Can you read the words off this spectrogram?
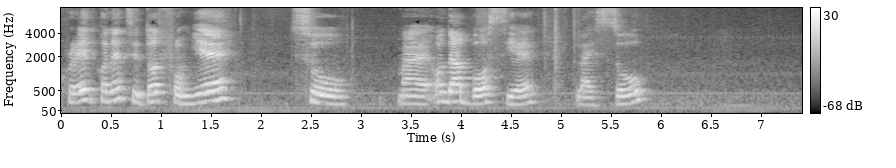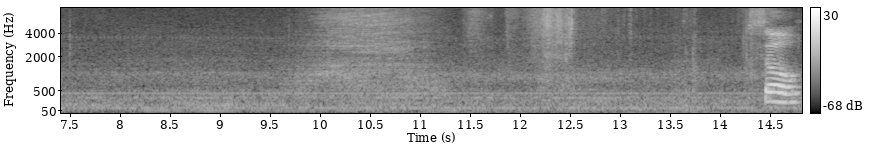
create connect a dot from here to my under bust here like so so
